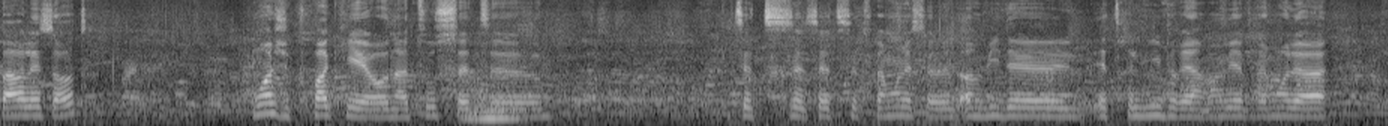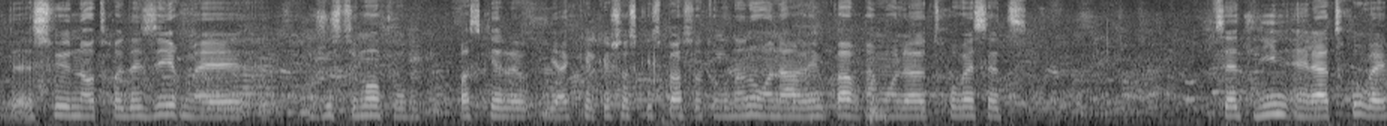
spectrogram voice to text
par les autres. Moi, je crois qu'on a tous cette... Euh, c'est vraiment envie d'être libre et envie vraiment de suivre notre désir, mais justement pour, parce qu'il y a quelque chose qui se passe autour de nous, on n'arrive pas vraiment à trouver cette, cette ligne et la trouver.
